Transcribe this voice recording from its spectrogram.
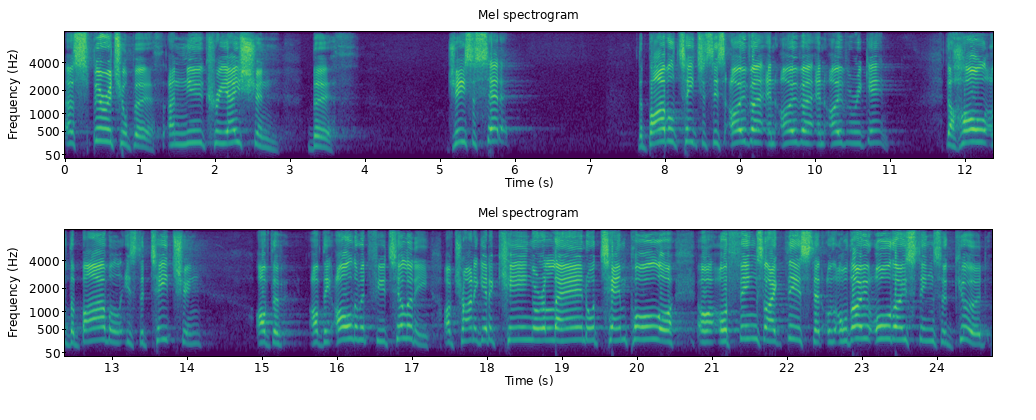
a spiritual birth, a new creation birth. Jesus said it. The Bible teaches this over and over and over again. The whole of the Bible is the teaching of the, of the ultimate futility of trying to get a king or a land or temple or, or, or things like this. That although all those things are good,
